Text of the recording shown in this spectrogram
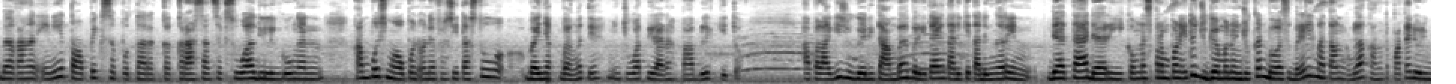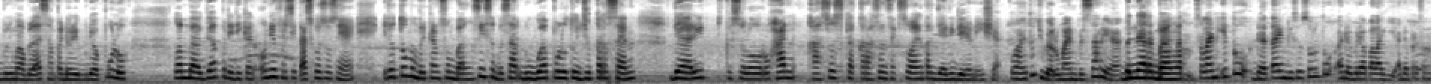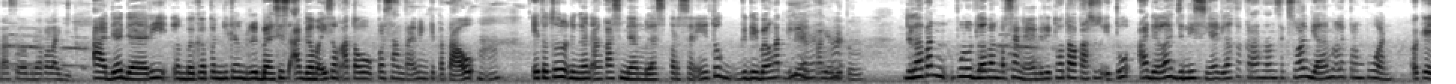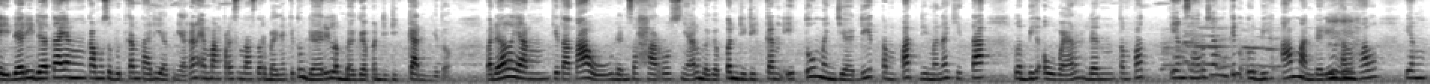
Belakangan ini topik seputar kekerasan seksual di lingkungan kampus maupun universitas tuh banyak banget ya mencuat di ranah publik gitu. Apalagi juga ditambah berita yang tadi kita dengerin. Data dari Komnas Perempuan itu juga menunjukkan bahwa sebenarnya lima tahun ke belakang, tepatnya 2015 sampai 2020, lembaga pendidikan universitas khususnya itu tuh memberikan sumbangsi sebesar 27% dari keseluruhan kasus kekerasan seksual yang terjadi di Indonesia. Wah itu juga lumayan besar ya. Bener banget. Hmm, Selain itu data yang disusul tuh ada berapa lagi? Ada persentase berapa lagi? Ada dari lembaga pendidikan berbasis agama Islam atau pesantren yang kita tahu. Itu tuh dengan angka 19%. Ini tuh gede banget gitu ya iya, karena iya betul. 88% ya dari total kasus itu adalah jenisnya adalah kekerasan seksual yang dialami oleh perempuan. Oke, dari data yang kamu sebutkan tadi ya, Vini, ya, kan emang persentase terbanyak itu dari lembaga pendidikan gitu. Padahal yang kita tahu dan seharusnya lembaga pendidikan itu menjadi tempat di mana kita lebih aware dan tempat yang seharusnya mungkin lebih aman dari hal-hal yang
